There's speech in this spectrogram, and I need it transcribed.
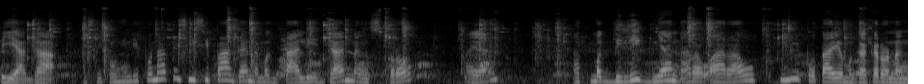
tiyaga. Kasi kung hindi po natin sisipagan na magtali dyan ng straw, ayan, at magdilig niyan araw-araw, hindi po tayo magkakaroon ng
